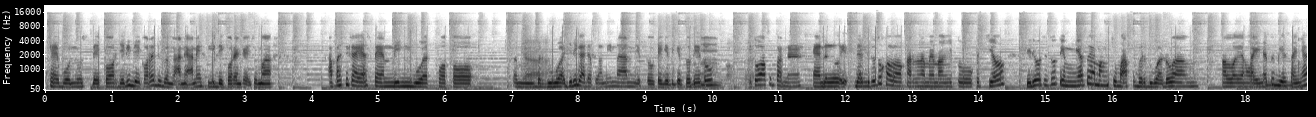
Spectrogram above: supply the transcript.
kayak bonus dekor. Jadi dekornya juga nggak aneh-aneh sih dekor yang kayak cuma apa sih kayak standing buat foto em, Ya. berdua jadi nggak ada pelaminan gitu kayak gitu-gitu. Itu Hmm. itu aku pernah handle dan itu tuh kalau karena memang itu kecil jadi waktu itu timnya tuh emang cuma aku berdua doang. Kalau yang lainnya tuh Hmm. biasanya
